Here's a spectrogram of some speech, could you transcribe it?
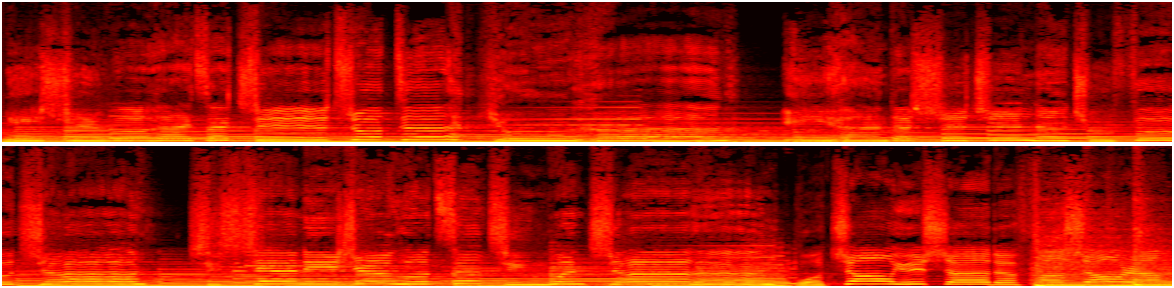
你是我还在执着的永恒。遗憾的事只能祝福着，谢谢你让我曾经完整。我终于舍得放手，让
